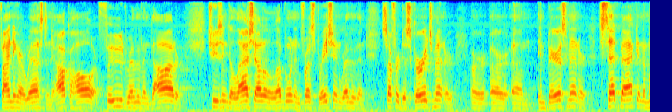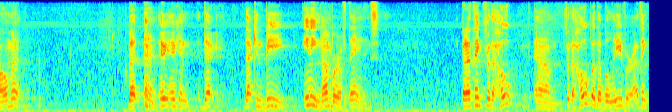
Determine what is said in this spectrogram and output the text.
finding our rest in alcohol or food rather than God or choosing to lash out at a loved one in frustration rather than suffer discouragement or, or, or um, embarrassment or setback in the moment. But it, it can that that can be any number of things. But I think for the hope, um, for the hope of the believer, I think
